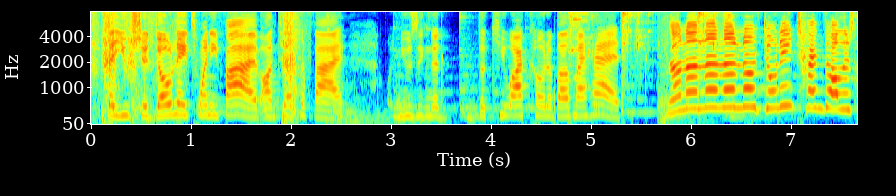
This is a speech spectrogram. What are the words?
that you should donate 25 on Tiltify using the the QR code above my head. No, no, no, no, no! Donate ten dollars,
